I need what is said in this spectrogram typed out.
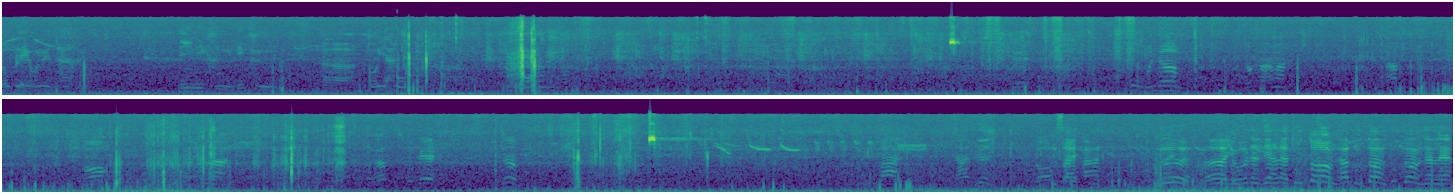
ล้มเหลวไม่เป็นท่า นี่นี่คือนี่คือเอ่อตัวอย่าง เหมือนเดิมยกขามาครับมองเวลาครับโอเคเริ่มบ้านยานขึ้นลองสายพานเออเอออยู่นั่นแหละถูกต้องครับถูกต้องถูกต้องนั่นแหละ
